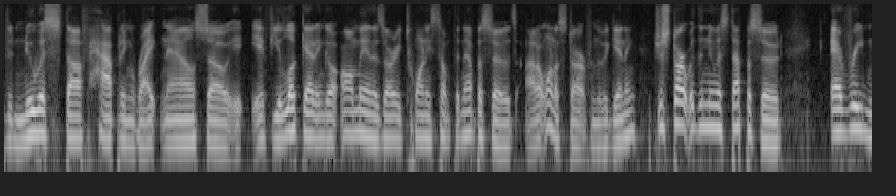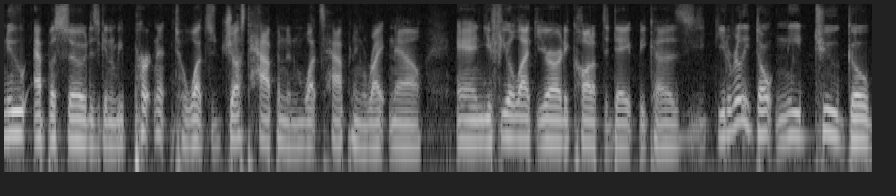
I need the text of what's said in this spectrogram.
the newest stuff happening right now. So if you look at it and go, oh man, there's already 20 something episodes, I don't want to start from the beginning. Just start with the newest episode. Every new episode is going to be pertinent to what's just happened and what's happening right now. And you feel like you're already caught up to date because you really don't need to go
